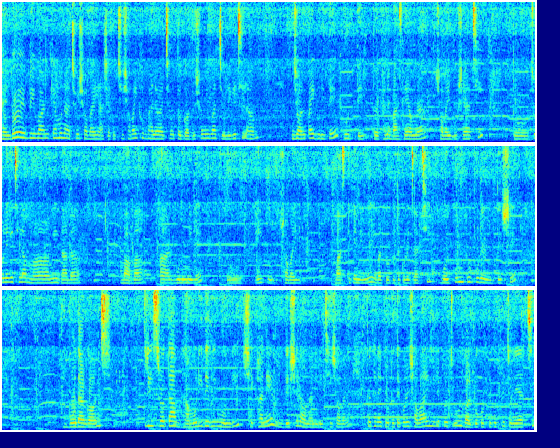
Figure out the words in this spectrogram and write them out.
Hello everyone, কেমন আছো সবাই? আশা করছি সবাই খুব ভালো আছো। তো গত শনিবার চলে গেছিলাম জলপাইগুড়িতে ঘুরতে। তো এখানে বাসে আমরা সবাই বসে আছি। তো চলে গেছিলাম মা, আমি, দাদা, বাবা আর বুনু মিলে। তো এই তো সবাই বাস থেকে নেমে এবার টোটোতে করে যাচ্ছি বৈকুণ্ঠপুরের উদ্দেশ্যে। বোদাগঞ্জ ত্রিশ্রোতা ভ্রামরী দেবীর মন্দির, সেখানে উদ্দেশ্যে রওনা দিয়েছি সবাই। তো এখানে টোটোতে করে সবাই মিলে প্রচুর গল্প করতে করতে চলে যাচ্ছি।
